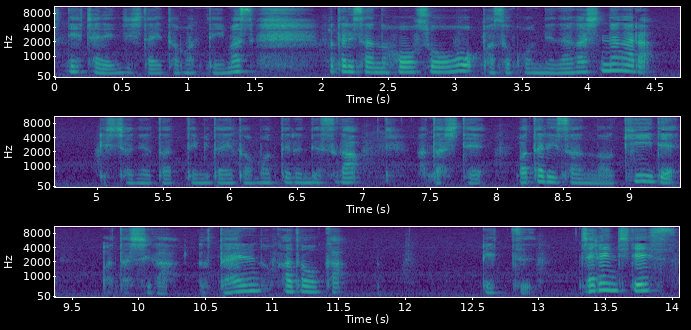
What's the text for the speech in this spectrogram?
ですね、チャレンジしたいと思っています。渡りさんの放送をパソコンで流しながら一緒に歌ってみたいと思ってるんですが果たして渡りさんのキーで私が歌えるのかどうか。レッツチャレンジです。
